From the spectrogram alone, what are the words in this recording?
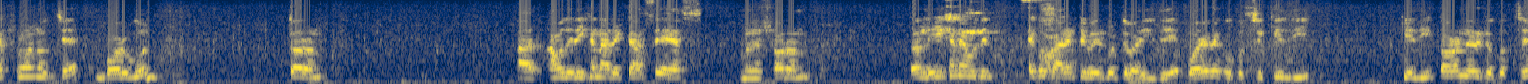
এফ সমান হচ্ছে বরগুণ তরণ আর আমাদের এখানে আরেকটা আছে এস মানে সরণ তাহলে এখানে আমাদের একক আরেকটা বের করতে পারি যে পরের একক হচ্ছে কেজি। কেজি ত্বরণের একক হচ্ছে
